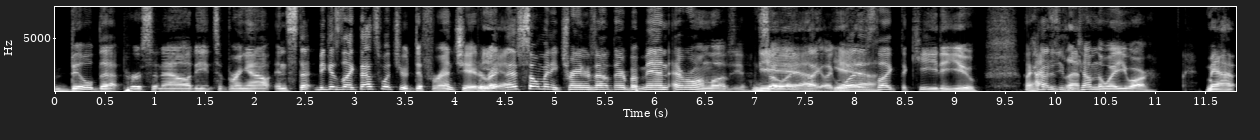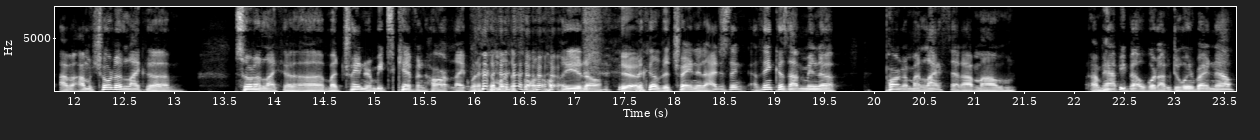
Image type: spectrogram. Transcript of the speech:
Build that personality to bring out instead because like that's what your differentiator right there's so many trainers out there but man everyone loves you so like Yeah, like, like yeah. is like the key to you like how did you left- become the way you are Man, I, I'm sort of like a, sort of like a, uh, my trainer meets Kevin Hart, like when it comes to the phone, you know, Yeah. when it comes to training. I just think, I think cause I'm in a part of my life that I'm, um, I'm happy about what I'm doing right now.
